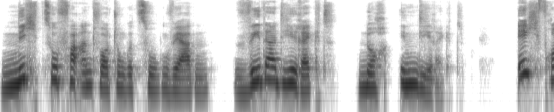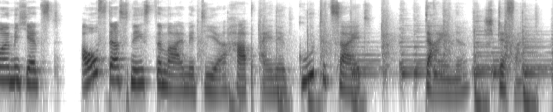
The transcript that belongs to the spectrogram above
nicht zur Verantwortung gezogen werden, weder direkt noch indirekt. Ich freue mich jetzt auf das nächste Mal mit dir. Hab eine gute Zeit. Deine Stefanie.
